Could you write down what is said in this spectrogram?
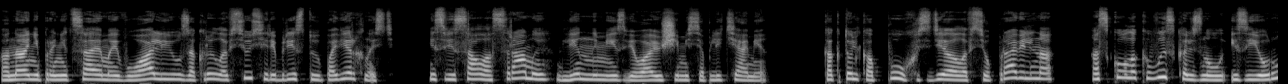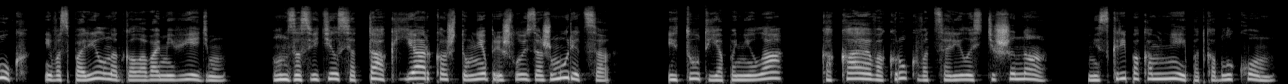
Она непроницаемой вуалью закрыла всю серебристую поверхность и свисала с рамы длинными извивающимися плетями. Как только пух сделала все правильно, осколок выскользнул из ее рук и воспарил над головами ведьм. Он засветился так ярко, что мне пришлось зажмуриться, и тут я поняла, какая вокруг воцарилась тишина, ни скрипа камней под каблуком,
